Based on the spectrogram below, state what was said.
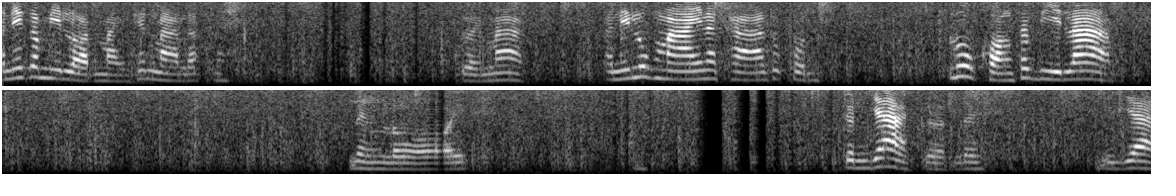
อันนี้ก็มีหลอดใหม่ขึ้นมาแล้วนะ สวยมาก อันนี้ลูกไม้นะคะ ทุกคน ลูกของทบีลาบหนึ่งร้อยจนหญ้าเกิดเลย มีหญ้า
